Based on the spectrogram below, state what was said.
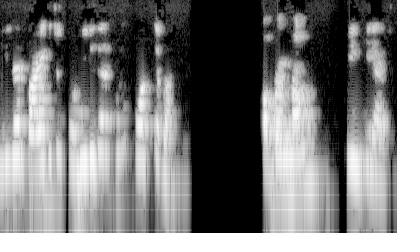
নিজেদের পায়ে কিছু নিজেদের কোনো করতে পারি। আপনার নাম? পিঙ্কি আছে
